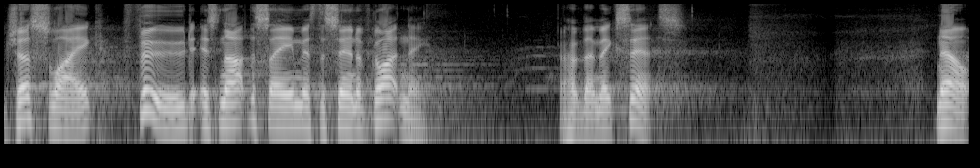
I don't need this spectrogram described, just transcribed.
just like food is not the same as the sin of gluttony. I hope that makes sense. Now,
